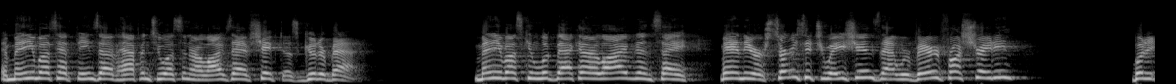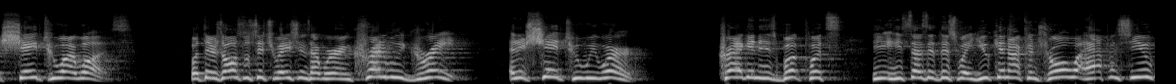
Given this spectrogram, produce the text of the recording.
And many of us have things that have happened to us in our lives that have shaped us, good or bad. Many of us can look back at our lives and say, man, there are certain situations that were very frustrating, but it shaped who I was. But there's also situations that were incredibly great, and it shaped who we were. Craig, in his book, puts he, he says it this way you cannot control what happens to you,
